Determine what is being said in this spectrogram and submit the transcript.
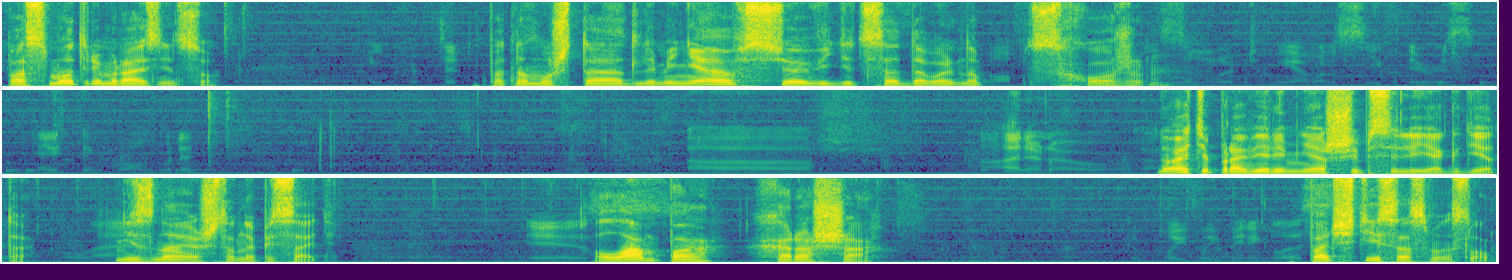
Посмотрим разницу. Потому что для меня все видится довольно схожим. Давайте проверим, не ошибся ли я где-то. Не знаю, что написать. Лампа хороша. Почти со смыслом.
